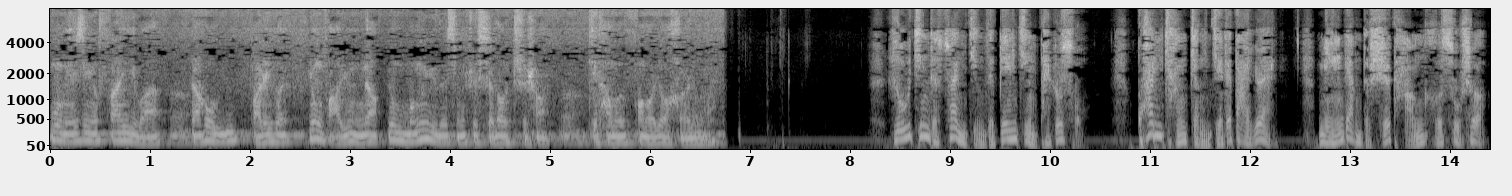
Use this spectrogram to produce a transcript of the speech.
牧民进行翻译完，然后把这个用法用量用蒙语的形式写到纸上，给他们放到药盒里面。如今的算井子边境派出所，宽敞整洁的大院。明亮的食堂和宿舍，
